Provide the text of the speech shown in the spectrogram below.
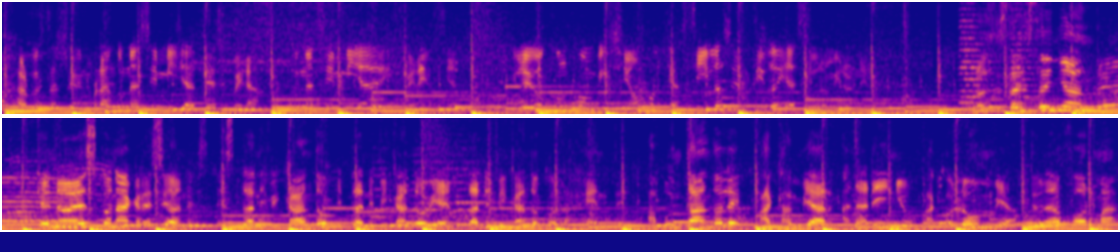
Fajardo está sembrando una semilla de esperanza, una semilla de diferencia. Y lo digo con convicción porque así lo he sentido y así lo miro en él. Nos está enseñando que no es con agresiones, es planificando y planificando bien, planificando con la gente, apuntándole a cambiar a Nariño, a Colombia, de una forma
